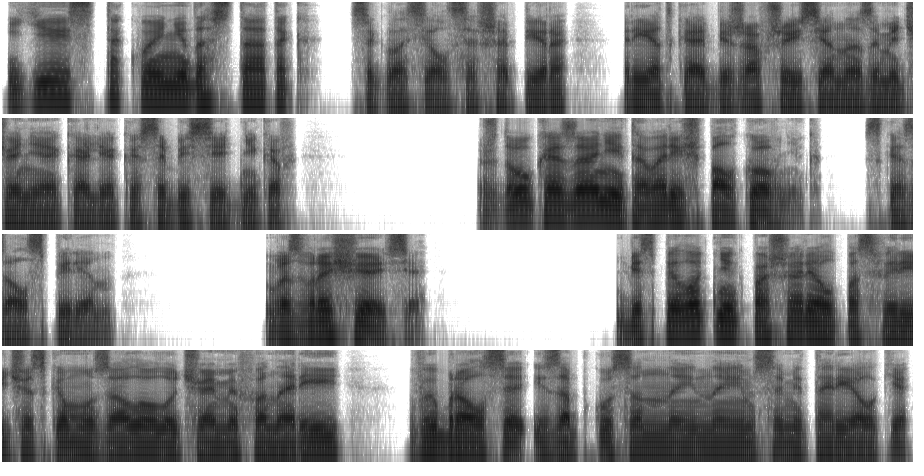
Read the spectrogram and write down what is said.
«Есть такой недостаток», — согласился Шапира, редко обижавшийся на замечания коллег и собеседников. «Жду указаний, товарищ полковник», — сказал Спирин. «Возвращайся». Беспилотник пошарил по сферическому залу лучами фонарей, выбрался из обкусанной Неймсами тарелки.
